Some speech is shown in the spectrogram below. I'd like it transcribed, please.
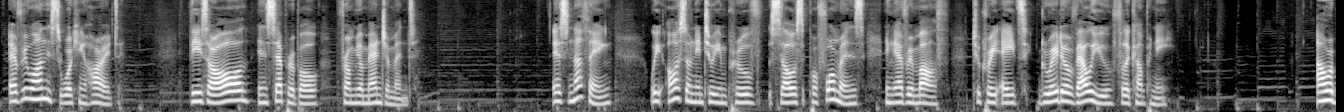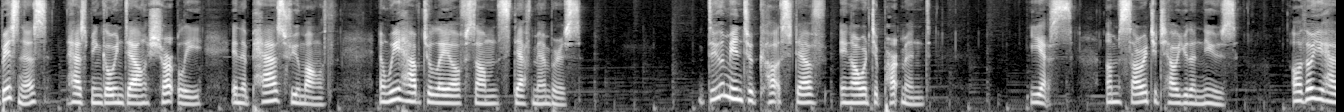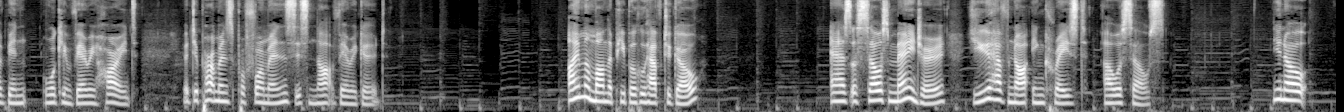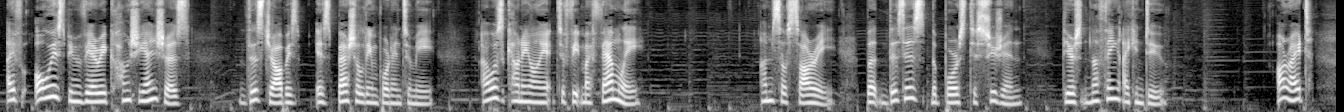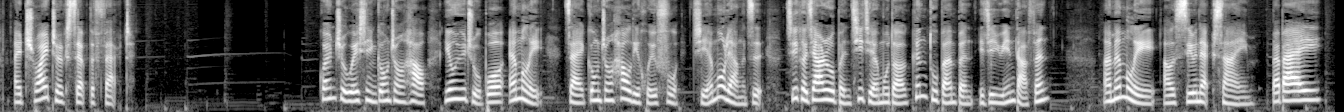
Everyone is working hard. These are all inseparable from your management. is nothing. We also need to improve sales performance in every month to create greater value for the company. Our business has been going down sharply in the past few months, and we have to lay off some staff members. Do you mean to cut staff in our department? Yes, I'm sorry to tell you the news. Although you have been working very hard, your department's performance is not very good. I'm among the people who have to go. As a sales manager, you have not increased our sales. You know, I've always been very conscientious. This job is especially important to me. I was counting on it to feed my family. I'm so sorry, but this is the board's decision. There's nothing I can do. All right, I try to accept the fact. 关注微信公众号“英语主播 Emily”，在公众号里回复“节目”两个字，即可加入本期节目的跟读版本以及语音打分。I'm Emily. I'll see you next time. Bye bye.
